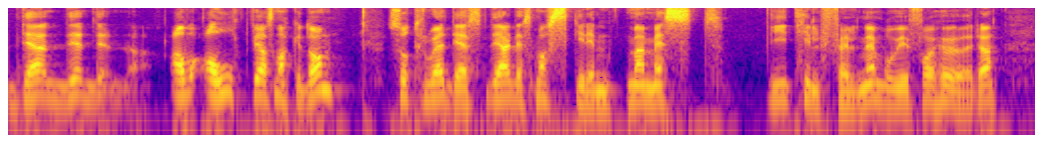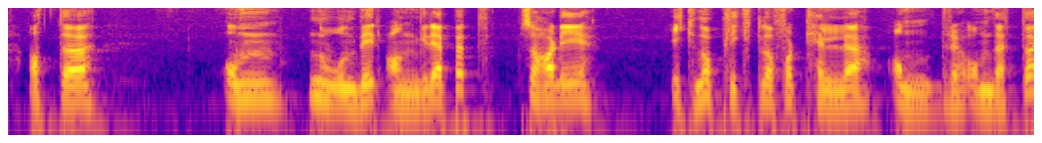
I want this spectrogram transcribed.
det, det, det, Av alt vi har snakket om, så tror jeg det, er det som har skremt meg mest. De tilfellene hvor vi får høre at uh, om noen blir angrepet, så har de ikke noe plikt til å fortelle andre om dette.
